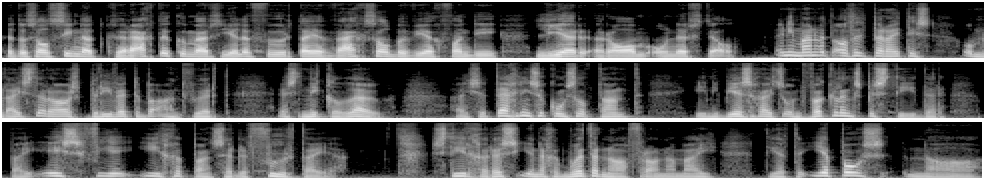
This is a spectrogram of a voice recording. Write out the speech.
dat ons sal sien dat regte kommersiële voertuie weg sal beweeg van die leerraam onderstel. En die man wat altyd bereid is om luisteraars briewe te beantwoord, is Nicolou. Hy's 'n tegniese konsultant en die besigheidsontwikkelingsbestuurder by SVU Gepantserde Voertuie. Stuur gerus enige motornavrae na my deur te e-pos na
